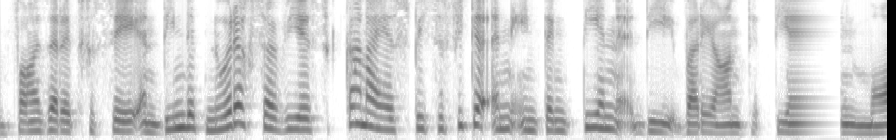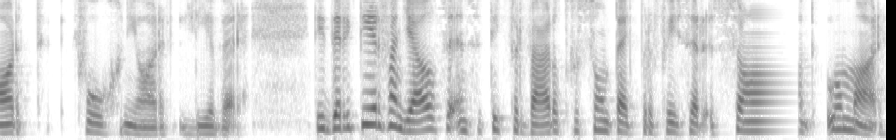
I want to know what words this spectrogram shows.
Pfizer het gesê indien dit nodig sou wees, kan hy 'n spesifieke inenting teen die variant teen Maart volgende jaar lewer. Die direkteur van Jelse Instituut vir Wêreldgesondheid, professor Saad Omar,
